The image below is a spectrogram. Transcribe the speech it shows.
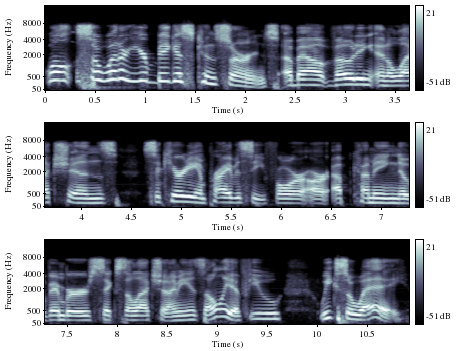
Well, so what are your biggest concerns about voting and elections, security and privacy for our upcoming November 6th election? I mean, it's only a few weeks away.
